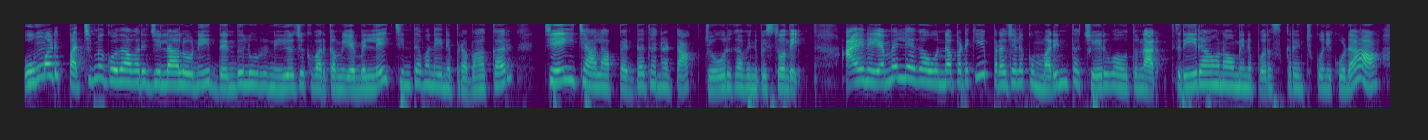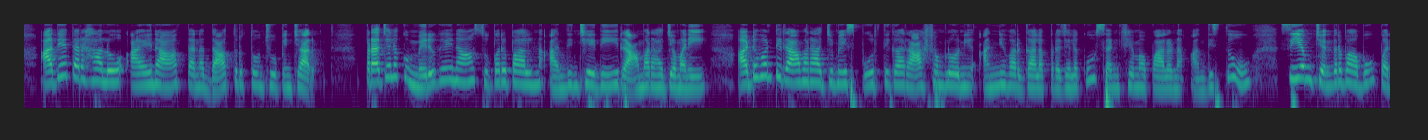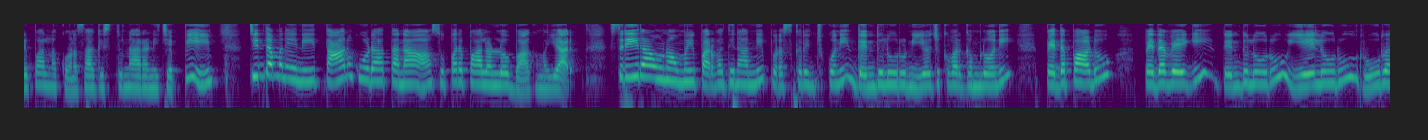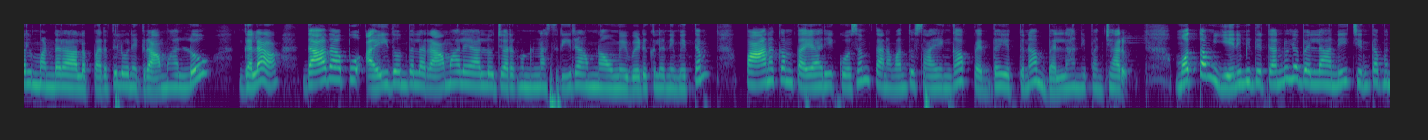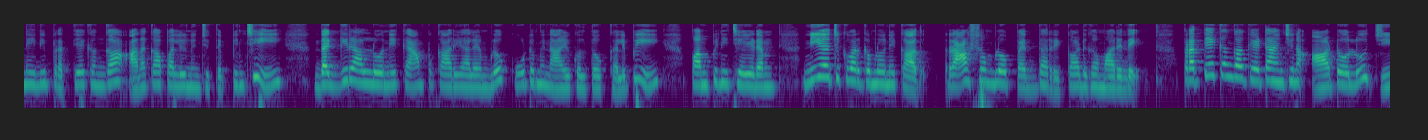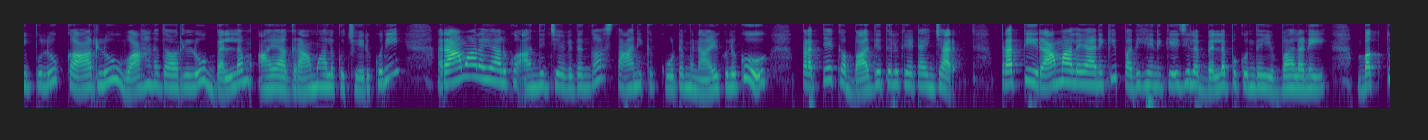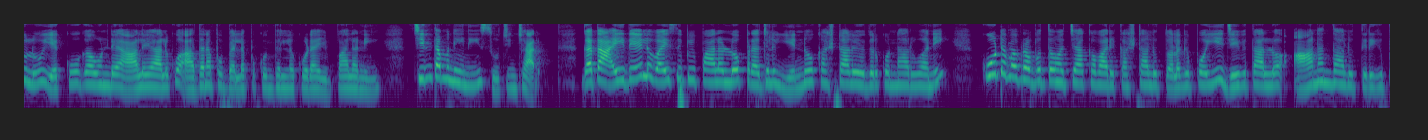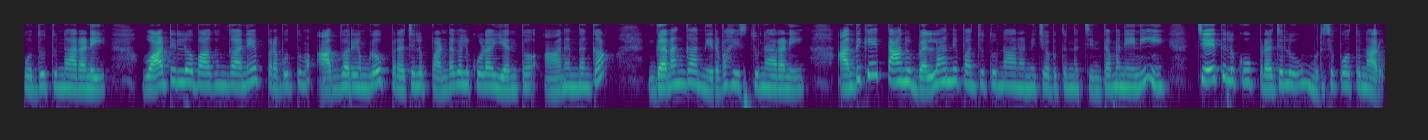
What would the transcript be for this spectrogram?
ఉమ్మడి పశ్చిమ గోదావరి జిల్లాలోని దెందులూరు నియోజకవర్గం ఎమ్మెల్యే చింతమనేని ప్రభాకర్ చేయి చాలా పెద్దదన్న టాక్ జోరుగా వినిపిస్తోంది. ఆయన ఎమ్మెల్యేగా ఉన్నప్పటికీ ప్రజలకు మరింత చేరువ అవుతున్నారు. శ్రీరామనవమిని పురస్కరించుకుని కూడా అదే తరహాలో ఆయన తన దాతృత్వం చూపించారు. ప్రజలకు మెరుగైన సుపరిపాలన అందించేది రామరాజ్యమని అటువంటి రామరాజ్యమే స్ఫూర్తిగా రాష్ట్రంలోని అన్ని వర్గాల ప్రజలకు సంక్షేమ పాలన అందిస్తూ సీఎం చంద్రబాబు పరిపాలన కొనసాగిస్తున్నారని చెప్పి చింతమనేని తాను కూడా తన సుపరిపాలనలో భాగమయ్యారు. శ్రీరామనవమి పర్వదినాన్ని పురస్కరించుకొని దెందులూరు నియోజకవర్గంలోని పెదపాడు పెదవేగి దెందులూరు ఏలూరు రూరల్ మండలాల పరిధిలోని గ్రామాల్లో గల దాదాపు ఐదు వందల రామాలయాల్లో జరగనున్న శ్రీరామనవమి వేడుకల నిమిత్తం పానకం తయారీ కోసం తన వంతు సాయంగా పెద్ద ఎత్తున బెల్లాన్ని పంచారు. మొత్తం ఎనిమిది టన్నుల బెల్లాన్ని చింతమనేని ప్రత్యేకంగా అనకాపల్లి నుంచి తెప్పించి దగ్గిరాల్లోని క్యాంపు కార్యాలయంలో కూటమి నాయకులతో కలిపి పంపిణీ చేయడం నియోజకవర్గంలోనే కాదు రాష్ట్రంలో పెద్ద రికార్డుగా మారింది. ప్రత్యేకంగా కేటాయించిన ఆటోలు జీపులు కార్లు వాహనదారులు బెల్లం ఆయా గ్రామాలకు చేరుకుని రామాలయాలకు అందించే విధంగా స్థానిక కూటమి నాయకులకు ప్రత్యేక బాధ్యత బాధ్యతలు కేటాయించారు. ప్రతి రామాలయానికి పదిహేను కేజీల బెల్లపు కుందే ఇవ్వాలని భక్తులు ఎక్కువగా ఉండే ఆలయాలకు అదనపు బెల్లపు కుందెలను కూడా ఇవ్వాలని చింతమనేని సూచించారు. గత ఐదేళ్ళు వైసీపీ పాలనలో ప్రజలు ఎన్నో కష్టాలు ఎదుర్కొన్నారు అని కూటమి ప్రభుత్వం వచ్చాక వారి కష్టాలు తొలగిపోయి జీవితాల్లో ఆనందాలు తిరిగి పొందుతున్నారని వాటిల్లో భాగంగానే ప్రభుత్వం ఆధ్వర్యంలో ప్రజలు పండగలు కూడా ఎంతో ఆనందంగా ఘనంగా నిర్వహిస్తున్నారని అందుకే తాను బెల్లాన్ని పంచుతున్నానని చెబుతున్న చింతమనేని చేతులకు ప్రజలు మురిసిపోతున్నారు.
